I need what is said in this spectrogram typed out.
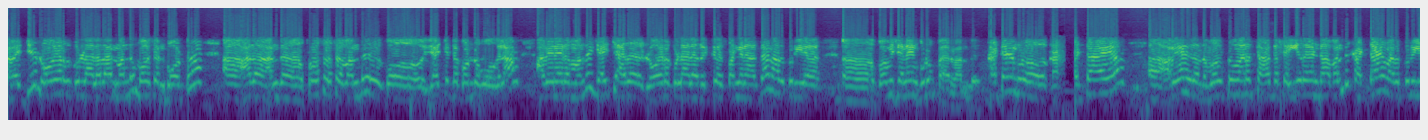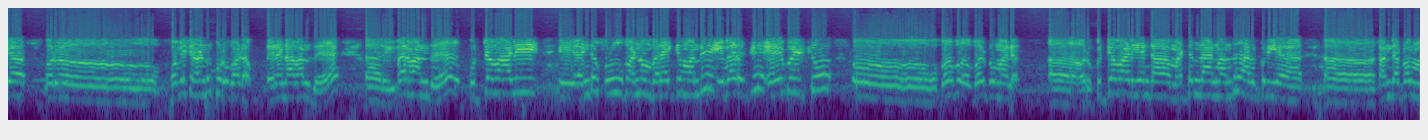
கலைச்சு லோயருக்குள்ளால தான் வந்து மோஷன் போட்டு அந்த ப்ரோசஸை வந்து ஜட்ஜிட்ட கொண்டு போகலாம். அதே நேரம் வந்து ஜட்ஜ் அதை லோயருக்குள்ளால ரிக்வெஸ்ட் பண்ணினா தான் தான் அதுக்குரிய பெர்மிஷனையும் கொடுப்பார் வந்து. கட்டாயம் கட்டாயம் அஹ், அவையால் அந்த வகுப்புமான தாக்க செய்கிறேன்டா வந்து கட்டாயம் அதுக்குரிய ஒரு பெர்மிஷன் வந்து கொடுப்படும். ஏன்னா வந்து இவர் வந்து குற்றவாளி என்று ப்ரூவ் பண்ணும் வரைக்கும் வந்து இவருக்கு ஏபிள் டு வேட்புமனு. ஒரு குற்றவாளி என்றா மட்டும்தான் வந்து அதுக்குரிய சந்தர்ப்பம்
